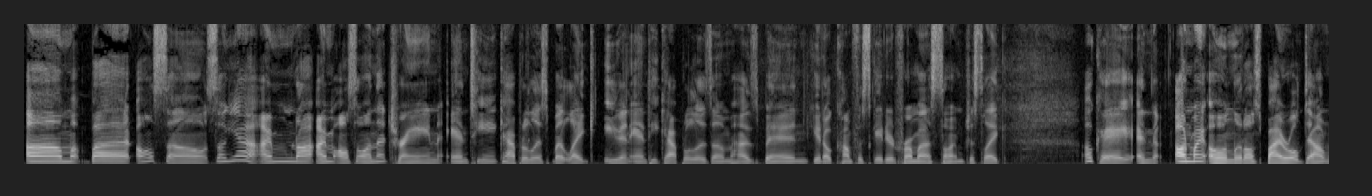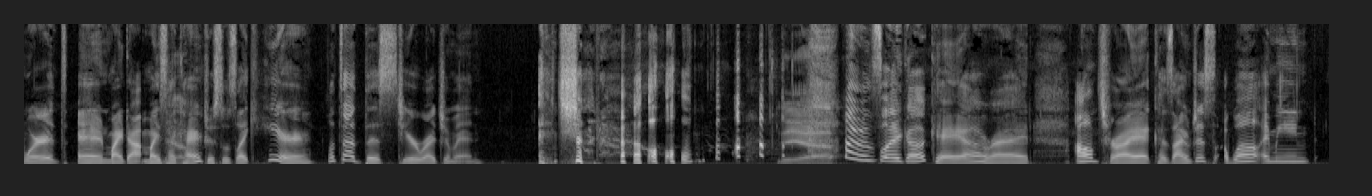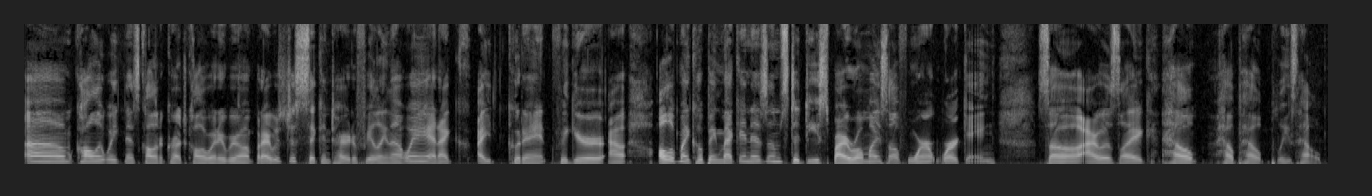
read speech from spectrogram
Um, but also, so yeah, I'm not. I'm also on that train, anti-capitalist, but like even anti-capitalism has been, you know, confiscated from us. So I'm just like, okay, and on my own little spiral downwards. And my da- my psychiatrist was like, "Here, let's add this to your regimen. It should help." Yeah. I was like, okay, all right. I'll try it because I'm just, well, I mean, um, call it weakness, call it a crutch, call it whatever you want, but I was just sick and tired of feeling that way. And I, I couldn't figure out all of my coping mechanisms to de spiral myself weren't working. So I was like, help, help, help, please help.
